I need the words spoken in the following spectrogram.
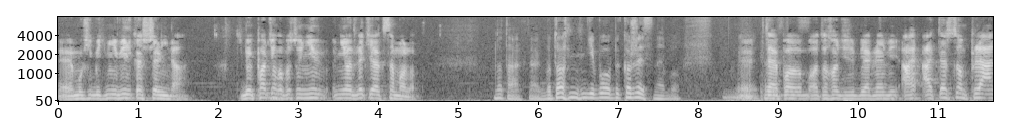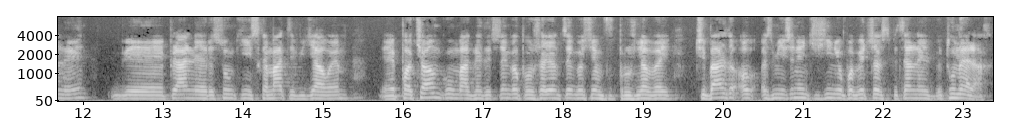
E, musi być niewielka szczelina, żeby pociąg po prostu nie, nie odleciał jak samolot. No tak, tak, bo to nie byłoby korzystne, bo... E, to po, o to chodzi, żeby jak najmniej... A, a też są plany, e, plany, rysunki, schematy widziałem, E, pociągu magnetycznego poruszającego się w próżniowej czy bardzo o zmniejszonym ciśnieniu powietrza w specjalnych tunelach.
